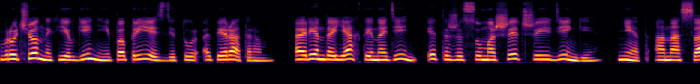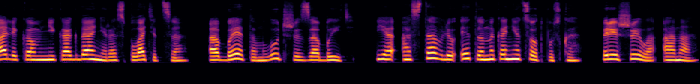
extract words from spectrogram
врученных Евгении по приезде туроператором. Аренда яхты на день — это же сумасшедшие деньги. Нет, она с Аликом никогда не расплатится. Об этом лучше забыть. Я оставлю это на конец отпуска, решила она.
